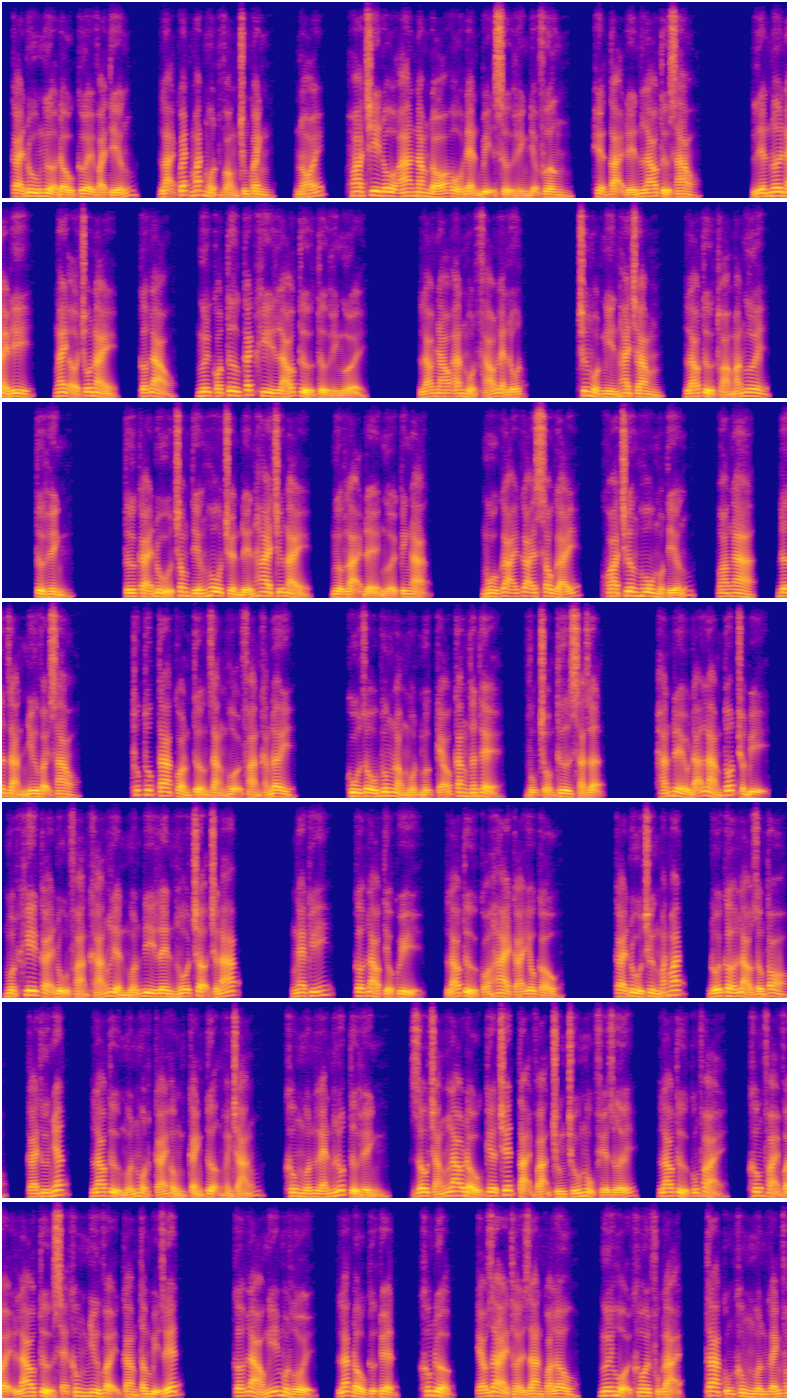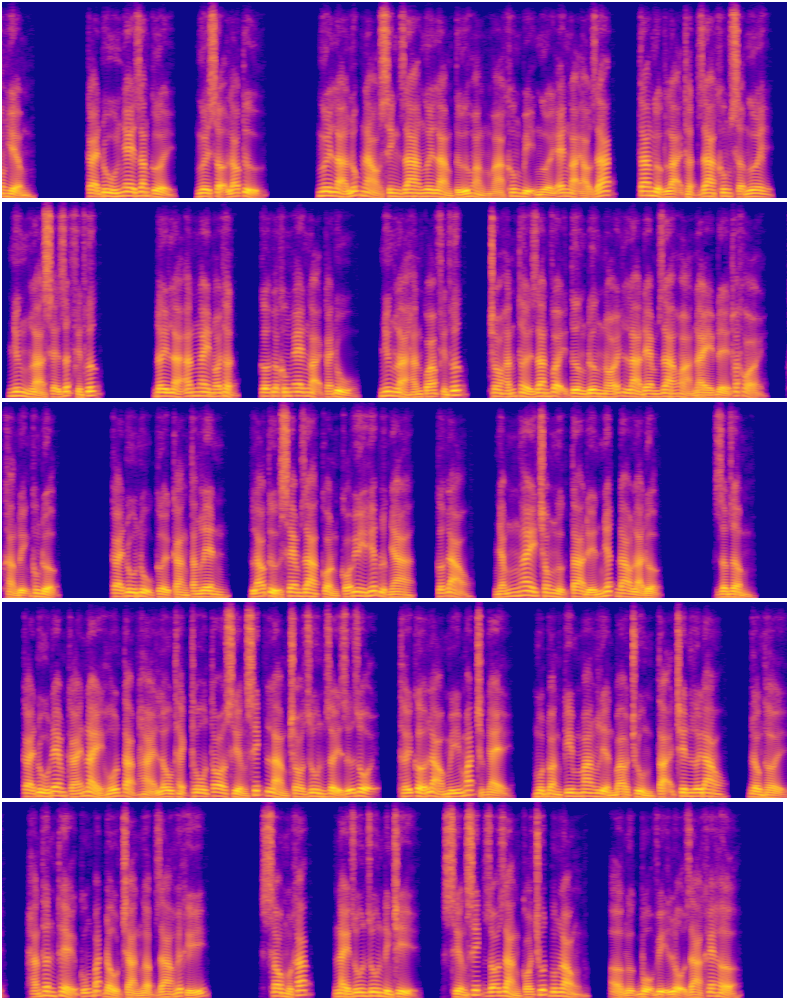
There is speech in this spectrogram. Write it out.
cải đu ngửa đầu cười vài tiếng, lại quét mắt một vòng chung quanh, nói, hoa chi đô a năm đó ổ đèn bị xử hình địa phương, hiện tại đến lão tử sao? Liền nơi này đi, ngay ở chỗ này, cỡ lão, ngươi có tư cách khi lão tử tử hình người. Lão nhau ăn một pháo lẻ lốt. Chương một nghìn hai trăm, lão tử thỏa mãn ngươi. Tử hình. Từ cải đủ trong tiếng hô truyền đến hai chữ này, ngược lại để người kinh ngạc. Mù gãi gãi sau gáy, khoa trương hô một tiếng, hoa nga, đơn giản như vậy sao? Thúc thúc ta còn tưởng rằng hội phản kháng đây. Cụ dỗ buông lỏng một mực kéo căng thân thể vụ trộm thư xả giận hắn đều đã làm tốt chuẩn bị, một khi cải đủ phản kháng liền muốn đi lên hỗ trợ chấn áp. Nghe kỹ, cỡ lão tiểu quỷ, lão tử có hai cái yêu cầu. Cải đủ trừng mắt mắt, đối cỡ lão giống to, cái thứ nhất, lão tử muốn một cái hồng cảnh tượng hoành tráng, không muốn lén lút tử hình, dâu trắng lao đầu kia chết tại vạn chúng chú mục phía dưới, lão tử cũng phải, không phải vậy lão tử sẽ không như vậy cam tâm bị giết. Cỡ lão nghĩ một hồi, lắc đầu cự tuyệt, không được, kéo dài thời gian quá lâu, ngươi hội khôi phục lại, ta cũng không muốn gánh phong hiểm. Cải đủ nhe răng cười, ngươi sợ lão tử ngươi là lúc nào sinh ra ngươi làm tứ hoàng mà không bị người e ngại ảo giác, ta ngược lại thật ra không sợ ngươi, nhưng là sẽ rất phiền phức. Đây là ăn ngay nói thật, cỡ không e ngại cái đủ, nhưng là hắn quá phiền phức, cho hắn thời gian vậy tương đương nói là đem ra hỏa này để thoát khỏi, khẳng định không được. Cái đu nụ cười càng tăng lên, lão tử xem ra còn có uy hiếp lực nhà cỡ lão, nhắm ngay trong ngực ta đến nhất đao là được. Rầm rầm. Cái đủ đem cái này hỗn tạp hải lâu thạch thô to xiềng xích làm cho run rẩy dữ dội, thấy cỡ lão mí mắt chực nhảy, một đoàn kim mang liền bao trùm tại trên lưỡi đao, đồng thời hắn thân thể cũng bắt đầu tràn ngập ra huyết khí. Sau một khắc, này run run đình chỉ, xiềng xích rõ ràng có chút buông lỏng, ở ngực bộ vị lộ ra khe hở.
